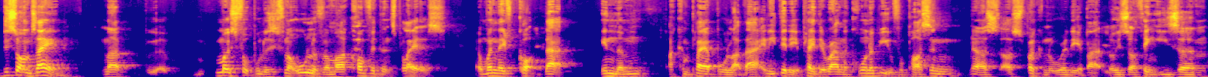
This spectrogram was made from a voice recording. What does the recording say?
This is what I'm saying. Like most footballers, if not all of them, are confidence players, and when they've got that in them, I can play a ball like that, and he did it. Played it around the corner, beautiful pass. And you know, I've, I've, spoken already about Loiz. I think he's um,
